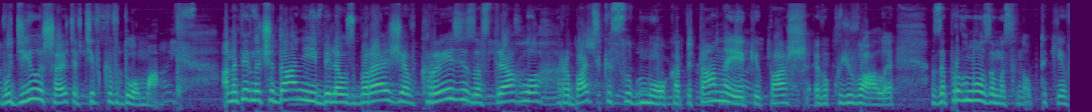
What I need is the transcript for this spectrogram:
Водії лишають автівки вдома. А на півночі Данії біля узбережжя в кризі застрягло рибацьке судно. Капітана і екіпаж евакуювали. За прогнозами синоптиків,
